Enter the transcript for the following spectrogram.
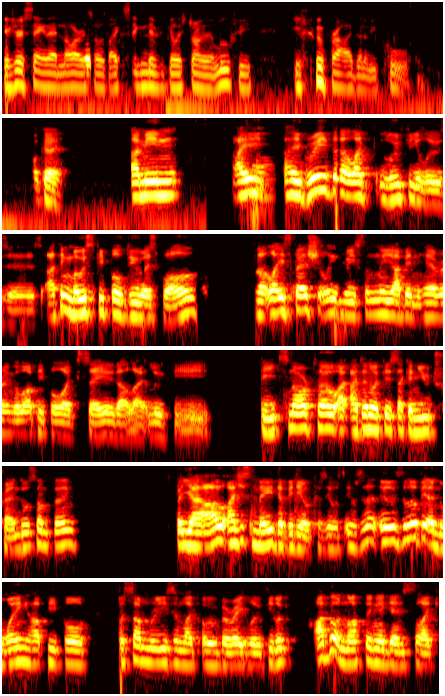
if you're saying that Naruto is like significantly stronger than Luffy, you're probably gonna be cool. Okay, I mean, I I agree that like Luffy loses. I think most people do as well, but like especially recently, I've been hearing a lot of people like say that like Luffy beats Naruto. I, I don't know if it's like a new trend or something. But yeah, I, I just made the video because it was it was it was a little bit annoying how people for some reason like overrate Luffy. Look, I've got nothing against like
